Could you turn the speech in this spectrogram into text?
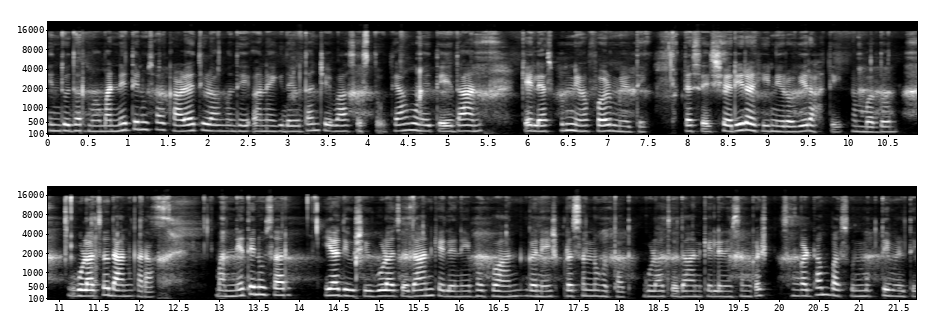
हिंदू धर्म मान्यतेनुसार काळ्या तिळामध्ये अनेक देवतांचे वास असतो. त्यामुळे ते दान केल्यास पुण्य फळ मिळते. तसेच शरीरही निरोगी राहते. नंबर दोन गुळाचं दान करा. मान्यतेनुसार या दिवशी गुळाचं दान केल्याने भगवान गणेश प्रसन्न होतात. गुळाचं दान केल्याने संकष्ट संकटांपासून मुक्ती मिळते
